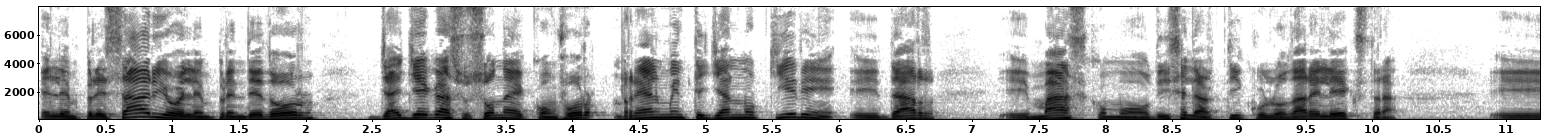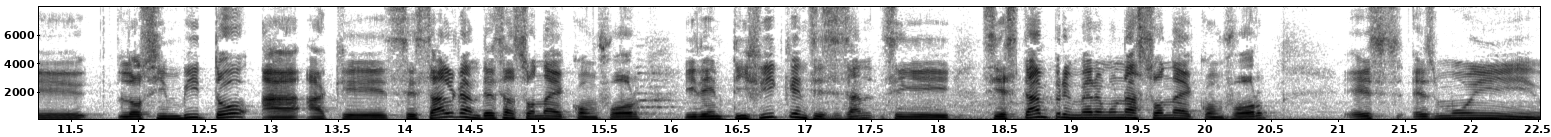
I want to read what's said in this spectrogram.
el empresario, el emprendedor, ya llega a su zona de confort, realmente ya no quiere eh, dar eh, más, como dice el artículo, dar el extra. Eh, los invito a, que se salgan de esa zona de confort, identifiquen si, se, si, si están primero en una zona de confort. Es, es muy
